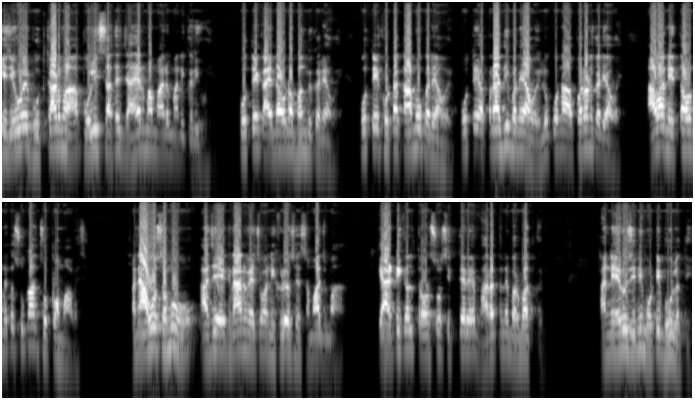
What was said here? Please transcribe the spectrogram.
કે જેઓએ ભૂતકાળમાં પોલીસ સાથે જાહેરમાં મારેમારી કરી હોય. પોતે કાયદાઓના ભંગ કર્યા હોય. પોતે ખોટા કામો કર્યા હોય. પોતે અપરાધી બન્યા હોય. લોકોના અપહરણ કર્યા હોય. આવા નેતાઓને તો સુકાન સોંપવામાં આવે છે. અને આવો સમૂહ આજે જ્ઞાન વેચવા નીકળ્યો છે સમાજમાં કે આર્ટિકલ ત્રણસો સિત્તેરે ભારતને બરબાદ કર્યું. આ નહેરુજીની મોટી ભૂલ હતી.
